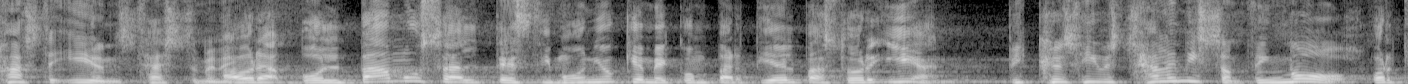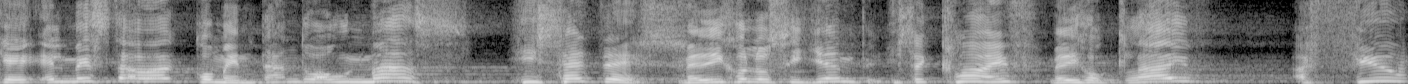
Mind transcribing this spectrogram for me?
Pastor Ian's testimony Ahora, volvamos al testimonio que me compartía el pastor Ian, because he was telling me something more. porque él me estaba comentando aún más. He said this. Me dijo lo siguiente. He said, Clive, Me dijo, Clive, a few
